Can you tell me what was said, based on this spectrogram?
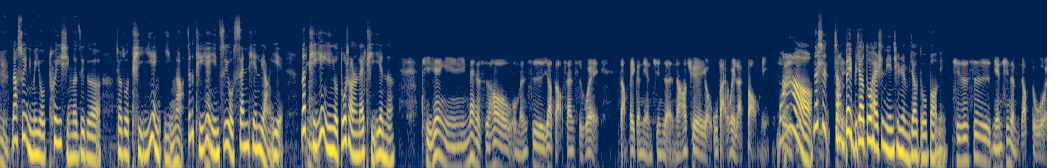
嗯。那所以你们有推行了这个叫做体验营啊，这个体验营只有三天两夜。嗯。那体验营有多少人来体验呢？体验营那个时候，我们是要找三十位长辈跟年轻人，然后却有五百位来报名。哇哦，那是长辈比较多还是年轻人比较多报名？其实是年轻人比较多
